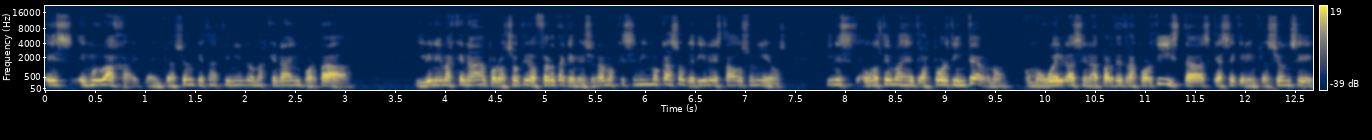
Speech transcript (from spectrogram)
es, es muy baja. La inflación que estás teniendo es más que nada importada y viene más que nada por los choques de oferta que mencionamos, que es el mismo caso que tiene Estados Unidos. Tienes unos temas de transporte interno, como huelgas en la parte de transportistas, que hace que la inflación se,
